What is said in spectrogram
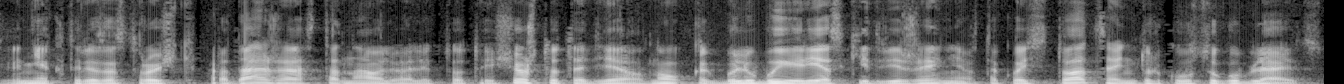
некоторые застройщики продажи останавливали, кто-то еще что-то делал. Ну, как бы любые резкие движения в такой ситуации, они только усугубляют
